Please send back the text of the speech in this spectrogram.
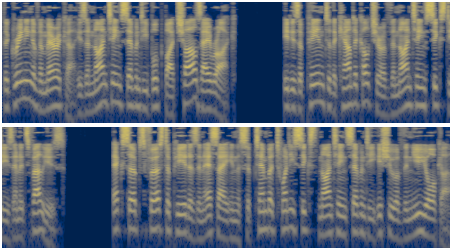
The Greening of America is a 1970 book by Charles A. Reich. It is a paean to the counterculture of the 1960s and its values. Excerpts first appeared as an essay in the September 26, 1970 issue of The New Yorker.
